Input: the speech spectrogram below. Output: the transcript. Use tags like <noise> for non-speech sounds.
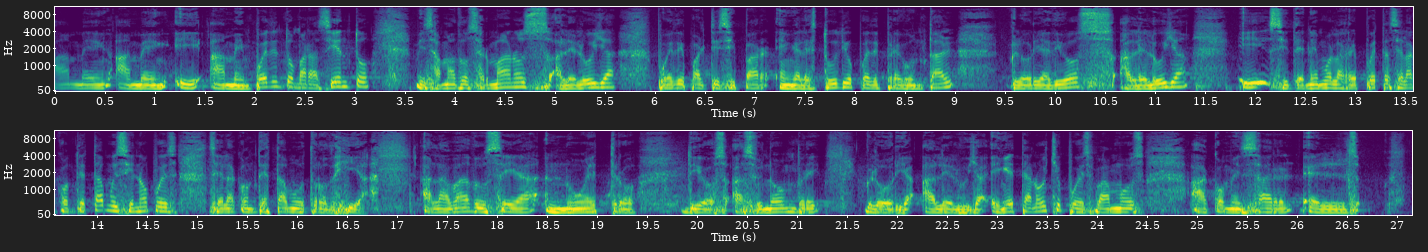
Amén, amén y amén. Pueden tomar asiento, mis amados hermanos, aleluya. Puede participar en el estudio, puede preguntar, gloria a Dios, aleluya. Y si tenemos la respuesta, se la contestamos y si no, pues se la contestamos otro día. Alabado sea nuestro Dios, a su nombre, gloria, aleluya. En esta noche, pues vamos a comenzar el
